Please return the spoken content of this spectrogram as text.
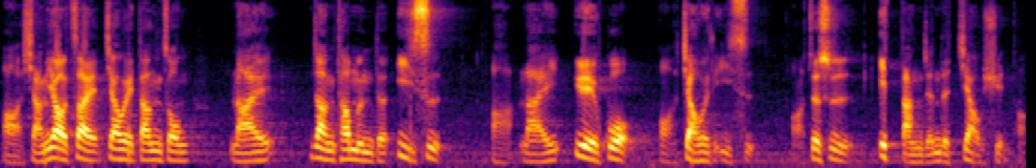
啊，想要在教会当中来让他们的意思啊，来越过啊教会的意思啊，这是。一党人的教训啊，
